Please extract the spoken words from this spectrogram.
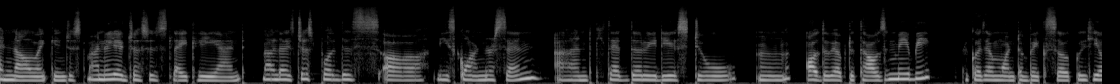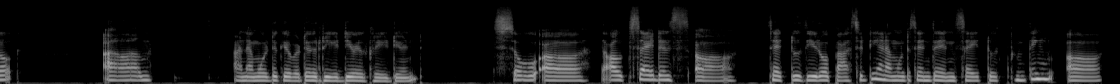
and now I can just manually adjust it slightly and now let's just pull this uh, these corners in and set the radius to um, all the way up to 1000 maybe because I want a big circle here. Um, and I'm going to give it a radial gradient. So uh, the outside is uh, set to zero opacity and I'm going to set the inside to something uh,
